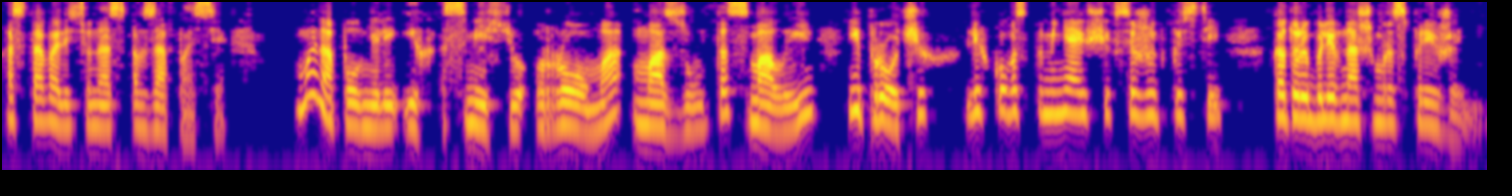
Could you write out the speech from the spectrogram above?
оставались у нас в запасе. Мы наполнили их смесью рома, мазута, смолы и прочих легко воспламеняющихся жидкостей, которые были в нашем распоряжении.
